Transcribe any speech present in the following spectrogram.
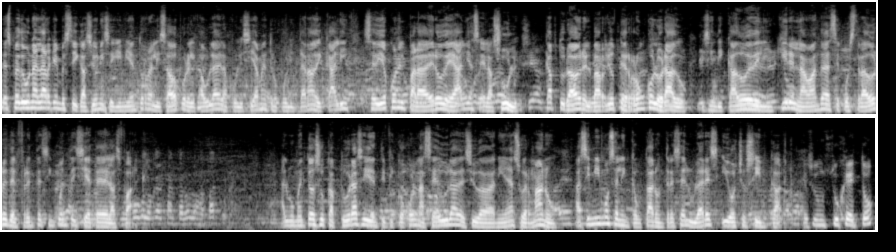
Después de una larga investigación y seguimiento realizado por el Gaula de la Policía Metropolitana de Cali, se dio con el paradero de alias El Azul, capturado en el barrio Terrón, Colorado, y sindicado de delinquir en la banda de secuestradores del Frente 57 de las FARC. Al momento de su captura se identificó con la cédula de ciudadanía de su hermano. Asimismo se le incautaron tres celulares y ocho SIM card. Es un sujeto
